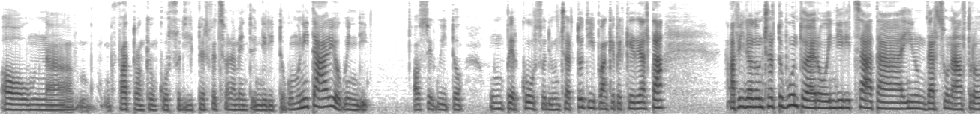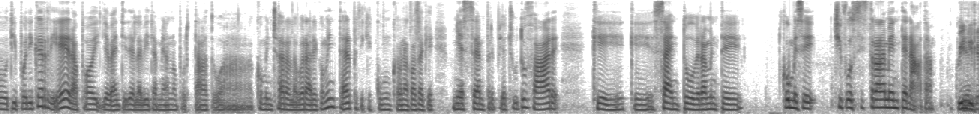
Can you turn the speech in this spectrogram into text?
ho un, uh, fatto anche un corso di perfezionamento in diritto comunitario, quindi ho seguito un percorso di un certo tipo, anche perché in realtà a fino ad un certo punto ero indirizzata in verso un altro tipo di carriera, poi gli eventi della vita mi hanno portato a cominciare a lavorare come interpreti, che comunque è una cosa che mi è sempre piaciuto fare, che, che sento veramente come se ci fossi stranamente nata. Quindi Che-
